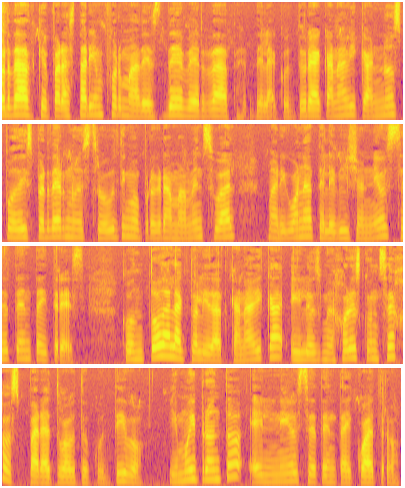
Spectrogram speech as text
Recordad que para estar informados de verdad de la cultura canábica no os podéis perder nuestro último programa mensual Marihuana Television News 73, con toda la actualidad canábica y los mejores consejos para tu autocultivo. Y muy pronto el News 74,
